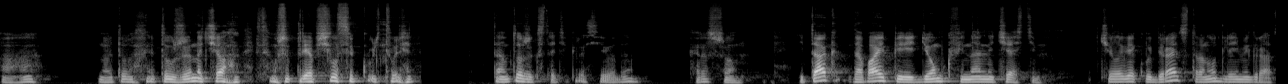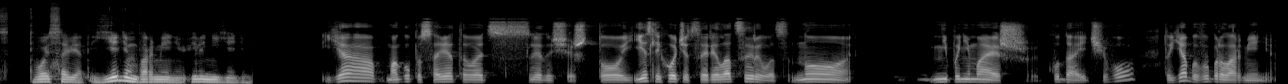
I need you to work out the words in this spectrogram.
Ага. Ну это, это уже начало, ты уже приобщился к культуре. Там тоже, кстати, красиво, да? Хорошо. Итак, давай перейдем к финальной части. Человек выбирает страну для иммиграции. Твой совет. Едем в Армению или не едем? Я могу посоветовать следующее, что если хочется релацироваться, но не понимаешь, куда и чего, то я бы выбрал Армению.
